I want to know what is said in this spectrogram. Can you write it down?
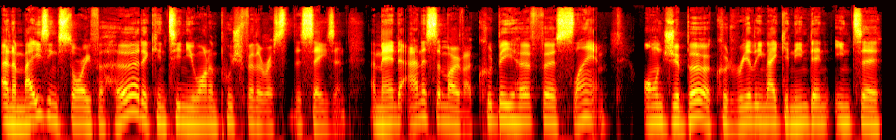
an amazing story for her to continue on and push for the rest of the season. Amanda Anisimova could be her first slam. Ons Jabeur could really make an indent into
